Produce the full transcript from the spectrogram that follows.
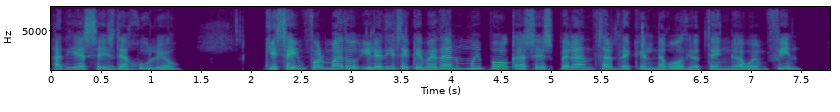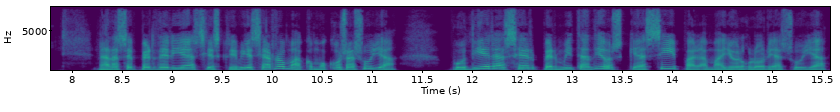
a día 6 de julio que se ha informado y le dice que me dan muy pocas esperanzas de que el negocio tenga buen fin. Nada se perdería si escribiese a Roma como cosa suya, pudiera ser, permita Dios, que así para mayor gloria suya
